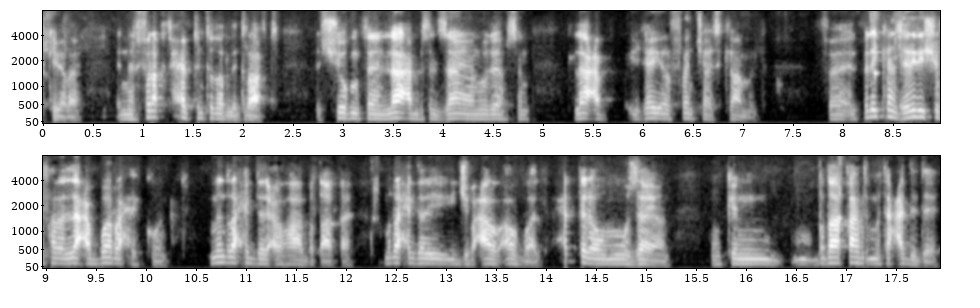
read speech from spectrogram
كبيره إن الفرق تحب تنتظر ال draft تشوف مثلا لاعب مثل زايون ويليامسون لاعب يغير franchise كامل. فالبليكنز يريد يشوف هذا اللاعب وين راح يكون. من راح يقدر يعرض هذه البطاقة؟ من راح يقدر يجيب عرض أفضل؟ حتى لو مو زايون ممكن بطاقات متعددة.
